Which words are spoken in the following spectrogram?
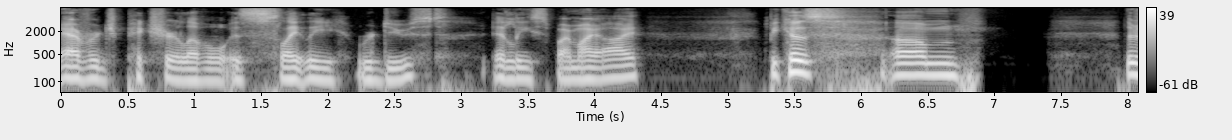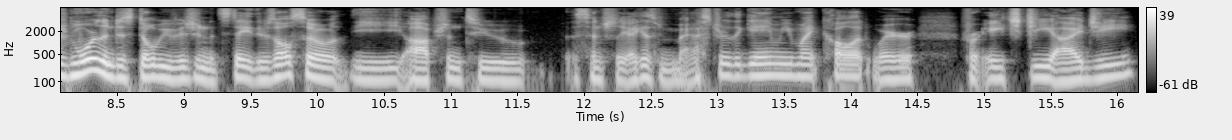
average picture level is slightly reduced, at least by my eye, because um, there's more than just Dolby Vision at state. There's also the option to essentially, I guess, master the game, you might call it, where for HGIG,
